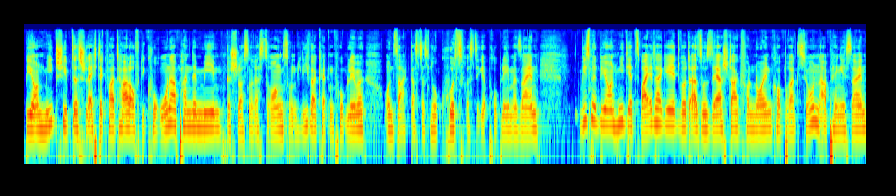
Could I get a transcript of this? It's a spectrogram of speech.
Beyond Meat schiebt das schlechte Quartal auf die Corona-Pandemie, geschlossene Restaurants und Lieferkettenprobleme und sagt, dass das nur kurzfristige Probleme seien. Wie es mit Beyond Meat jetzt weitergeht, wird also sehr stark von neuen Kooperationen abhängig sein.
